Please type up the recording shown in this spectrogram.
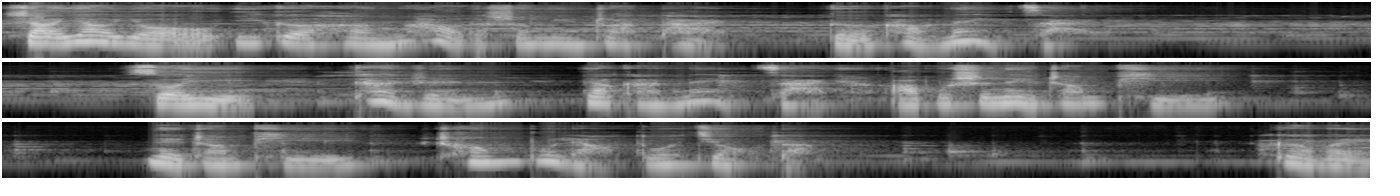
想要有一个很好的生命状态，得靠内在，所以。看人要看内在，而不是那张皮。那张皮撑不了多久的。各位，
